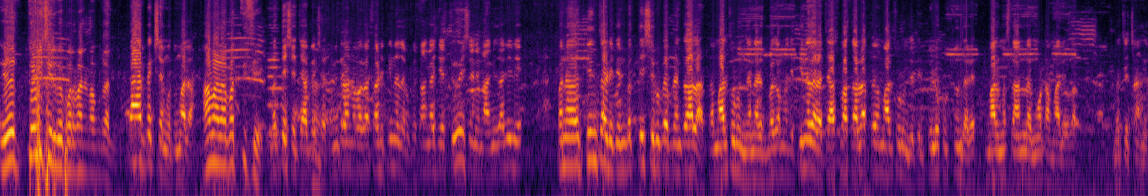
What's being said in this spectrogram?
हे चोवीसशे रुपये प्रमाणे मागून राहिले. काय अपेक्षा आहे मग तुम्हाला? आम्हाला बत्तीसशे बत्तीसशेची अपेक्षा तर मित्रांनो बघा साडेतीन हजार रुपये सांगायचे चोवीसशे मागणी झालेली आहे. पण तीन साडेतीन बत्तीसशे रुपयापर्यंत आला. तर माल सोडून देणार आहेत. बघा म्हणजे तीन हजाराच्या आसपास आला तर माल सोडून देतील. पिलो खूप सुंदर आहेत. माल मस्त आणलाय. मोठा माल आहे बघा. बच्चे छान आहेत.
